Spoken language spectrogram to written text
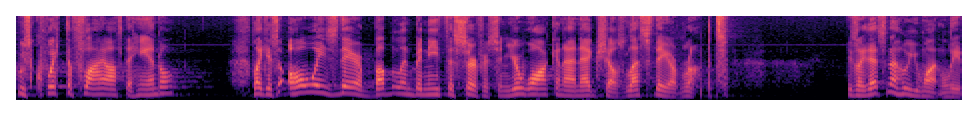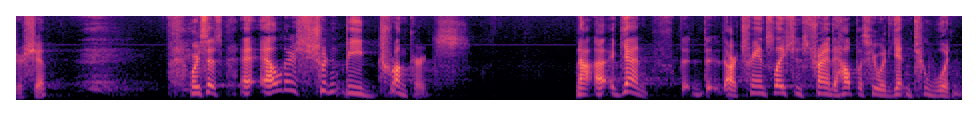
who's quick to fly off the handle, like is always there bubbling beneath the surface and you're walking on eggshells lest they erupt. He's like, that's not who you want in leadership. Where he says, elders shouldn't be drunkards. Now, uh, again, our translation's trying to help us here with getting too wooden.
